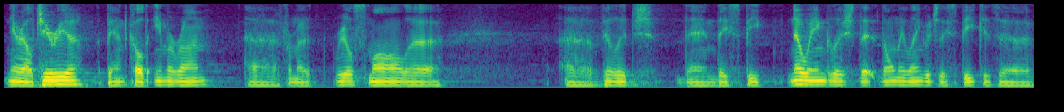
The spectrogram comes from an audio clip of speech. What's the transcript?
near Algeria, a band called Imarhan, from a real small village. Then they speak no English. The, the only language they speak is a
